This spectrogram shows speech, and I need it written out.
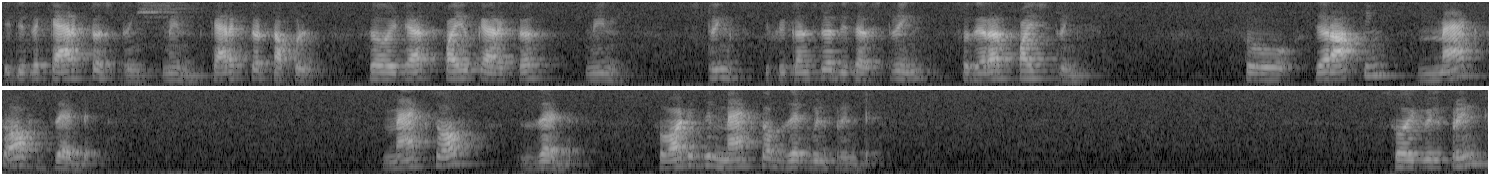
It is a character string mean character tuple. So it has five characters mean strings. If you consider this as string so there are five strings. So they are asking max of z. Max of z. So what is the max of z will print? So it will print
